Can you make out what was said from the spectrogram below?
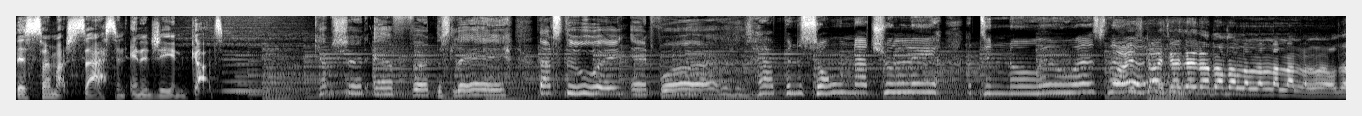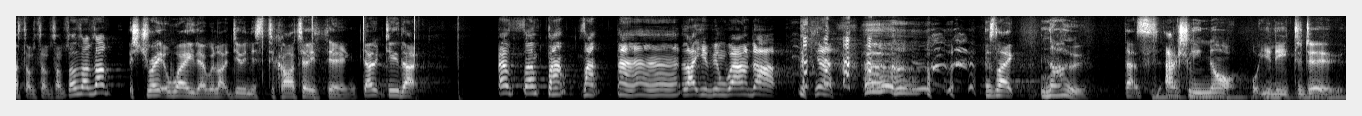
There's so much sass and energy and guts. Captured effortlessly, that's the way it was. Happened so naturally, I didn't know it was Straight away, they were like doing this staccato thing. Don't do that like you've been wound up. it's like, no, that's actually not what you need to do.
